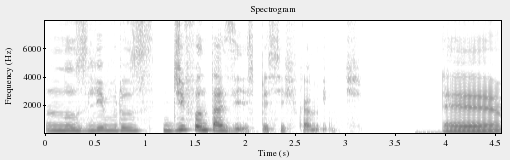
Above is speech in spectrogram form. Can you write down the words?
nos livros de fantasia especificamente? É,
